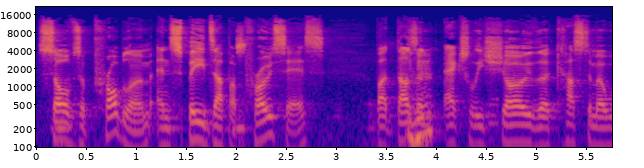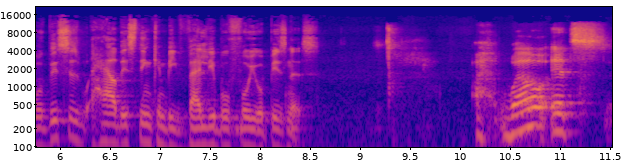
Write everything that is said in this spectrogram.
solves a problem and speeds up a process but doesn't mm-hmm. actually show the customer, well, this is how this thing can be valuable for your business? Well, it's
